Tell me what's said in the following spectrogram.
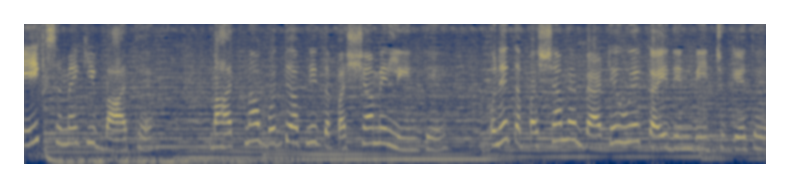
एक समय की बात है। महात्मा बुद्ध अपनी तपस्या में लीन थे। उन्हें तपस्या में बैठे हुए कई दिन बीत चुके थे।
